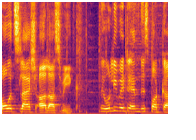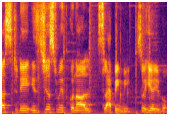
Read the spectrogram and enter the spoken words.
forward slash our last week. The only way to end this podcast today is just with Kunal slapping me. So here you go.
